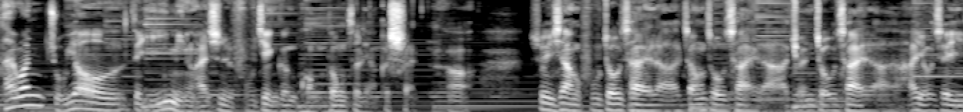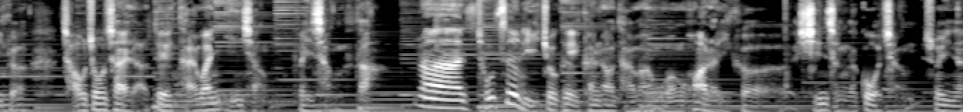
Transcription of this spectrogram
台湾主要的移民还是福建跟广东这两个省啊，所以像福州菜啦、漳州菜啦、泉州菜啦，还有这一个潮州菜啦，对台湾影响非常大。那从这里就可以看到台湾文化的一个形成的过程。所以呢，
